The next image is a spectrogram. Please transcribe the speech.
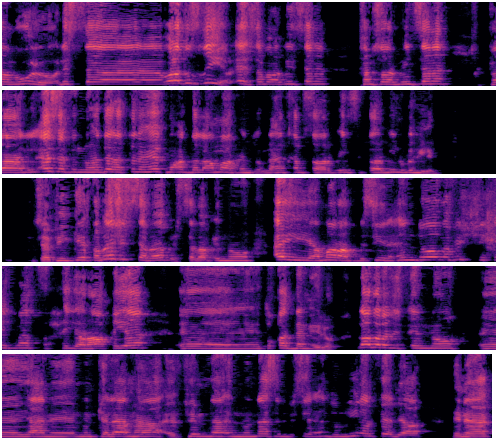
ما بيقولوا لسه ولد صغير. إيش 47 سنة؟ 45 سنة. فللأسف إنه هذول طلع هيك معدل الأعمار عندهم لعند 45 46 وبقلب. شايفين كيف؟ طب إيش السبب؟ السبب إنه أي مرض بصير عنده ما فيش خدمات صحية راقية آه تقدم له، لدرجة إنه آه يعني من كلامها فهمنا إنه الناس اللي بصير عندهم renal failure هناك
